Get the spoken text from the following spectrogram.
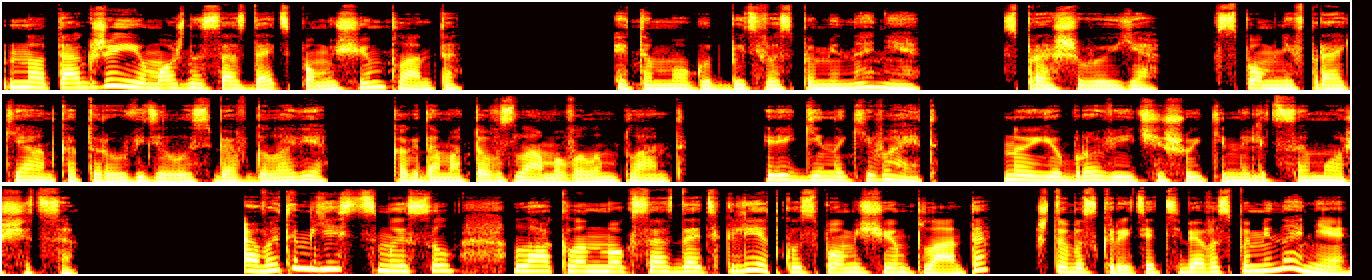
но также ее можно создать с помощью импланта. «Это могут быть воспоминания?» — спрашиваю я, вспомнив про океан, который увидела у себя в голове, когда Мато взламывал имплант. Регина кивает, но ее брови и чешуйки на лице морщатся. А в этом есть смысл. Лаклан мог создать клетку с помощью импланта, чтобы скрыть от тебя воспоминания,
